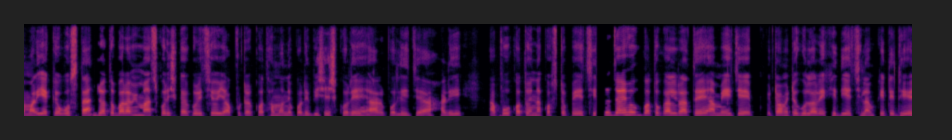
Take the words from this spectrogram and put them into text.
আমারই একই অবস্থা। যতবার আমি মাছ পরিষ্কার করেছি, ওই আপুটার কথা মনে পড়ে বিশেষ করে। আর বলি যে, আহারি, আপু কতই না কষ্ট পেয়েছি। তো যাই হোক, গতকাল রাতে আমি যে টমেটো গুলো রেখে দিয়েছিলাম কেটে ধুয়ে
